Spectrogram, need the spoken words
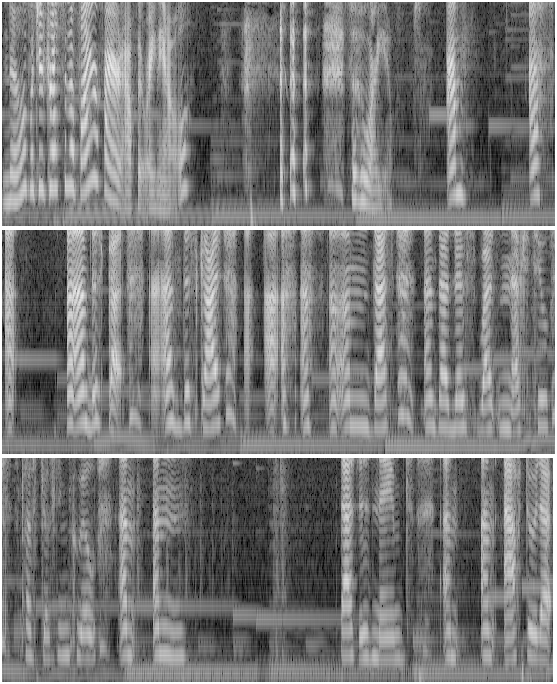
No, but you're dressed in a firefighter outfit right now. so, who are you? Um. Uh, uh, I'm this guy. I'm this guy. Uh, uh, uh, uh, um, that um, that lives right next to construction crew. Um, um, that is named um um after that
